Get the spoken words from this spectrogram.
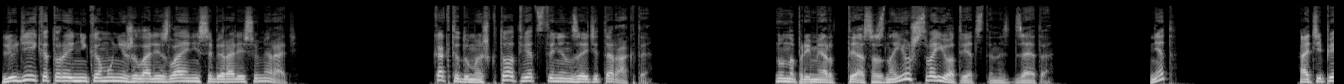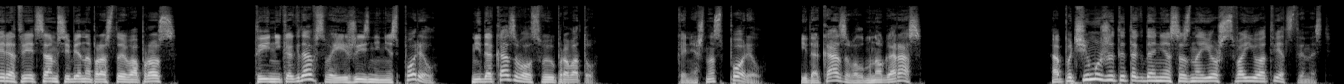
Людей, которые никому не желали зла и не собирались умирать. Как ты думаешь, кто ответственен за эти теракты? Ну, например, ты осознаешь свою ответственность за это? Нет? А теперь ответь сам себе на простой вопрос. Ты никогда в своей жизни не спорил, не доказывал свою правоту? Конечно, спорил и доказывал много раз. А почему же ты тогда не осознаешь свою ответственность?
